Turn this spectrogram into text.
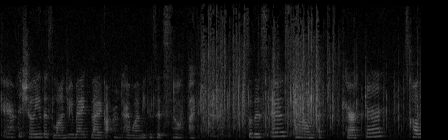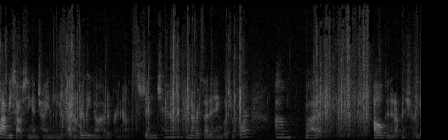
Okay, I have to show you this laundry bag that I got from Taiwan because it's so funny. So this is um, a character. It's called Labi Xiaoxin in Chinese. I don't really know how to pronounce Shin Chan. I've never said it in English before. Um, but I'll open it up and show you.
